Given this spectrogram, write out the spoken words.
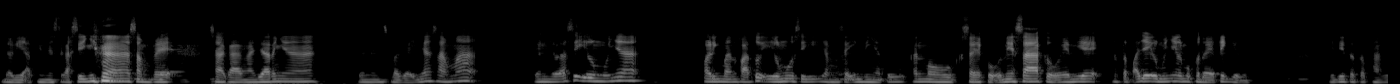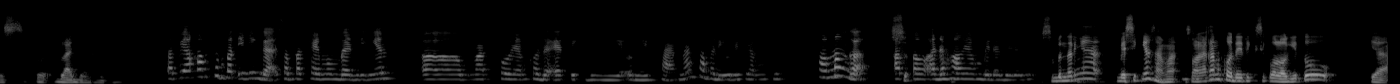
Dari administrasinya sampai cara ngajarnya dan lain sebagainya sama yang jelas sih ilmunya paling manfaat tuh ilmu sih yang saya intinya tuh kan mau saya ke UNESA ke UNY tetap aja ilmunya ilmu kode etik gitu jadi tetap harus be- belajar gitu. Tapi Akang sempat ini nggak? Sempat kayak membandingin eh, matkul yang kode etik di univ sana sama di univ yang sih sama nggak? Atau ada hal yang beda-beda gitu? sebenarnya basicnya sama soalnya kan kode etik psikologi tuh ya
